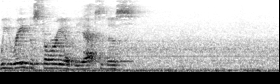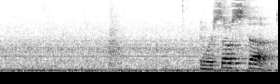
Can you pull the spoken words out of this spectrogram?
we read the story of the Exodus And we're so stunned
